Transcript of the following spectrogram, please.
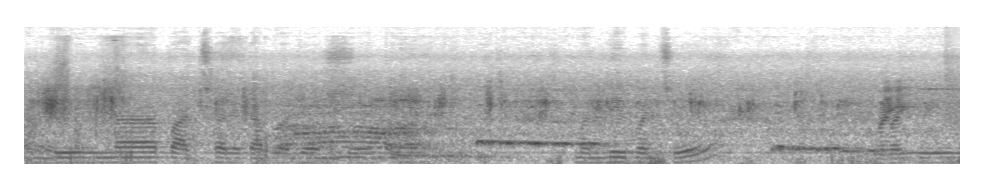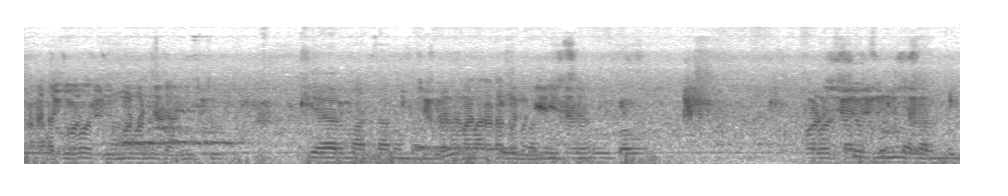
મંદિરના પાછળ એક આપણે મંદિર પણ છે આજુબાજુમાં જાણીતું કેર માતાનું મંદિર માતાનું મંદિર છે. બહુ વર્ષો જૂનું છે. મંદિર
